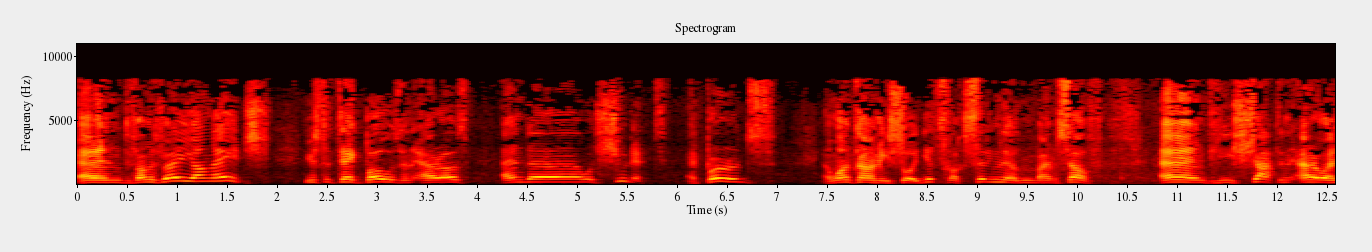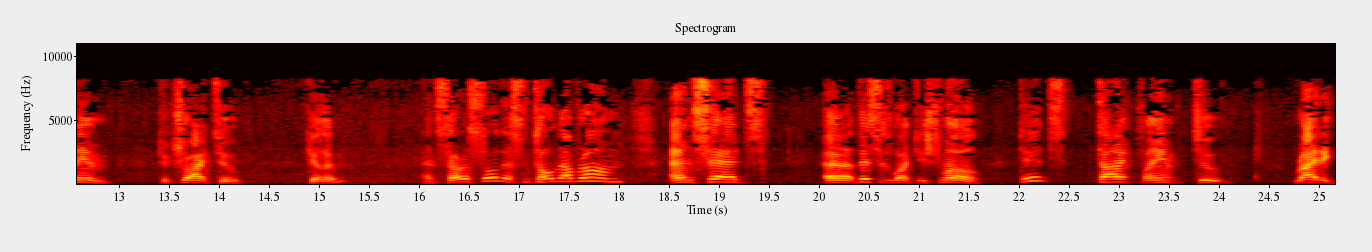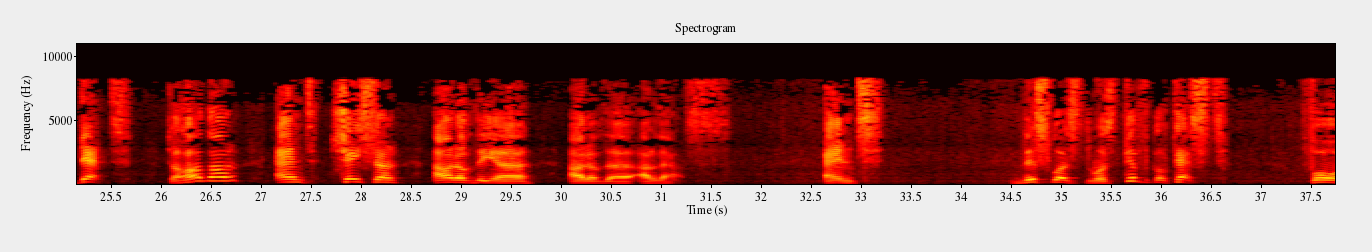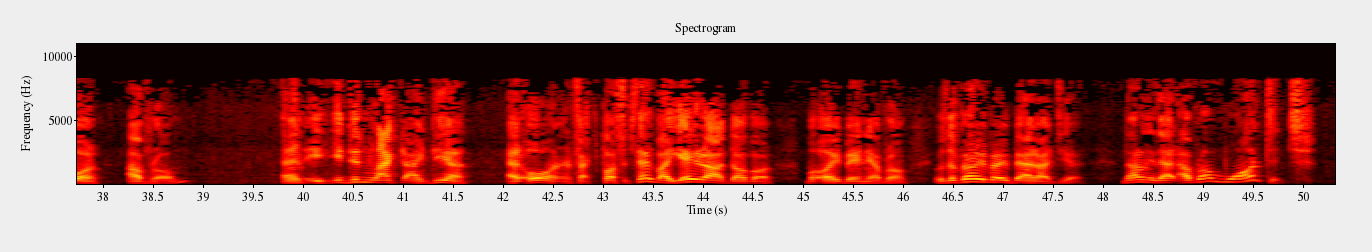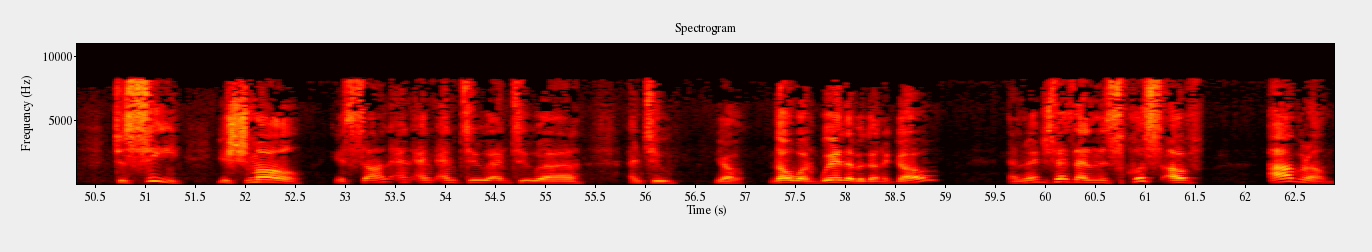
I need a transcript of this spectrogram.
and from his very young age, used to take bows and arrows and uh, would shoot it at birds. And one time he saw Yitzchak sitting there by himself, and he shot an arrow at him to try to kill him. And Sarah saw this and told Avram and said, uh, this is what Yishmael did. Time for him to write a get to Hagar and chase her out of the uh, out of the out of the house. And this was the most difficult test for Avram, and he, he didn't like the idea at all. And in fact, the Pasuk says, by Yera Davar Ma'oi Ben Avram. It was a very, very bad idea. Not only that, Avram wanted to see Yishmael, his son, and, and, and to, and to, uh, and to, you know, know what, where they were going to go. And then he says that in the schus of Avram,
